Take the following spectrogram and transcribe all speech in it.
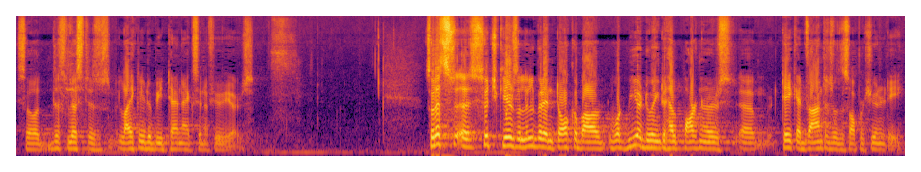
So this list is likely to be 10x in a few years. So let's uh, switch gears a little bit and talk about what we are doing to help partners um, take advantage of this opportunity.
